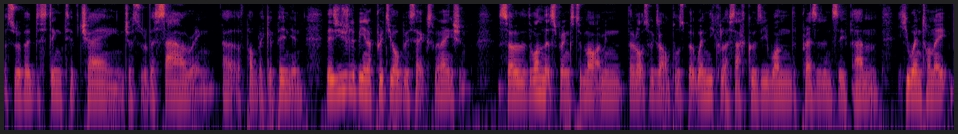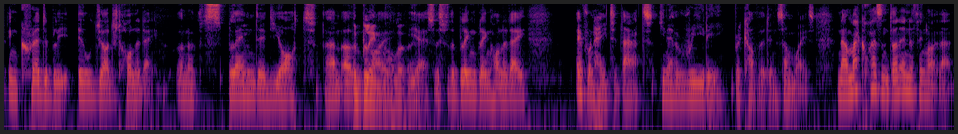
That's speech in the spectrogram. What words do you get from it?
a sort of a distinctive change, a sort of a souring uh, of public opinion, there's usually been a pretty obvious explanation. So the one that springs to mind, I mean, there are lots of examples, but when Nicolas Sarkozy won the presidency, um, he went on a incredibly ill-judged holiday on a splendid yacht. Um, owned bling by- holiday. Yes, this was the bling bling holiday. Everyone hated that. He never really recovered in some ways. Now, Macron hasn't done anything like that.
